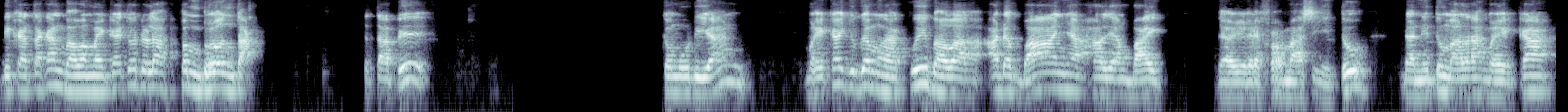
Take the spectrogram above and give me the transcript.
dikatakan bahwa mereka itu adalah pemberontak. Tetapi kemudian mereka juga mengakui bahwa ada banyak hal yang baik dari reformasi itu dan itu malah mereka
